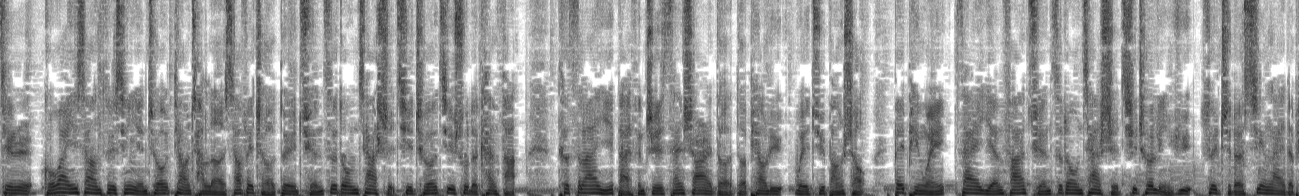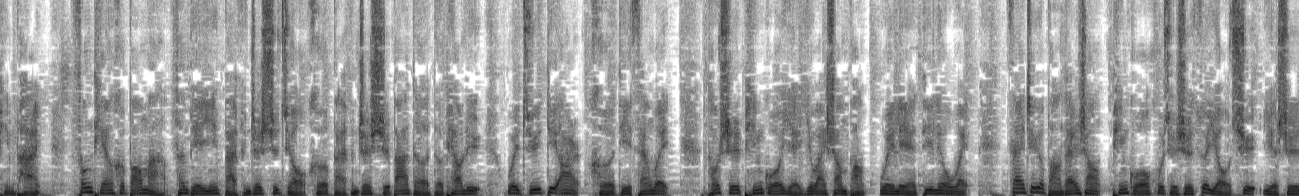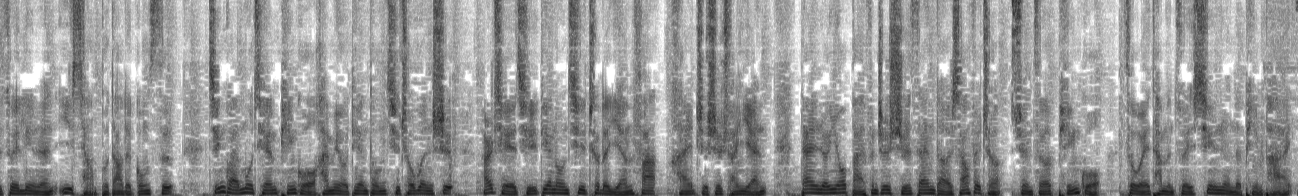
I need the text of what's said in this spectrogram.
近日，国外一项最新研究调查了消费者对全自动驾驶汽车技术的看法。特斯拉以百分之三十二的得票率位居榜首，被评为在研发全自动驾驶汽车领域最值得信赖的品牌。丰田和宝马分别以百分之十九和百分之十八的得票率位居第二和第三位。同时，苹果也意外上榜，位列第六位。在这个榜单上，苹果或许是最有趣，也是最令人意想不到的公司。尽管目前苹果还没有电动。汽车问世，而且其电动汽车的研发还只是传言，但仍有百分之十三的消费者选择苹果作为他们最信任的品牌。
